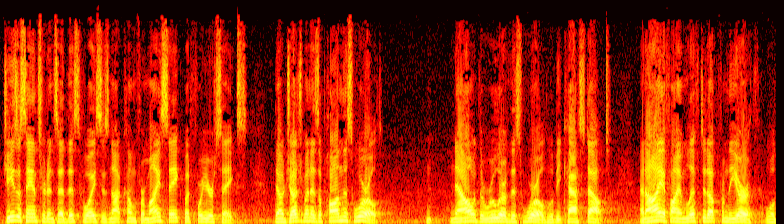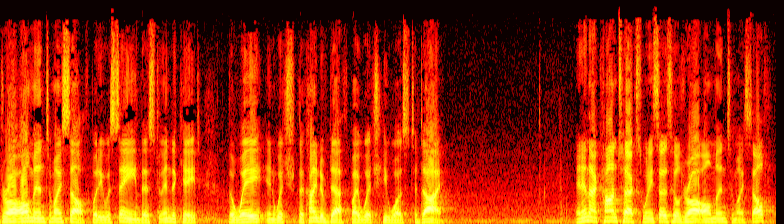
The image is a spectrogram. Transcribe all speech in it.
Jesus answered and said, This voice has not come for my sake, but for your sakes. Now judgment is upon this world. Now the ruler of this world will be cast out. And I, if I am lifted up from the earth, will draw all men to myself. But he was saying this to indicate the way in which, the kind of death by which he was to die. And in that context, when he says he'll draw all men to myself,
